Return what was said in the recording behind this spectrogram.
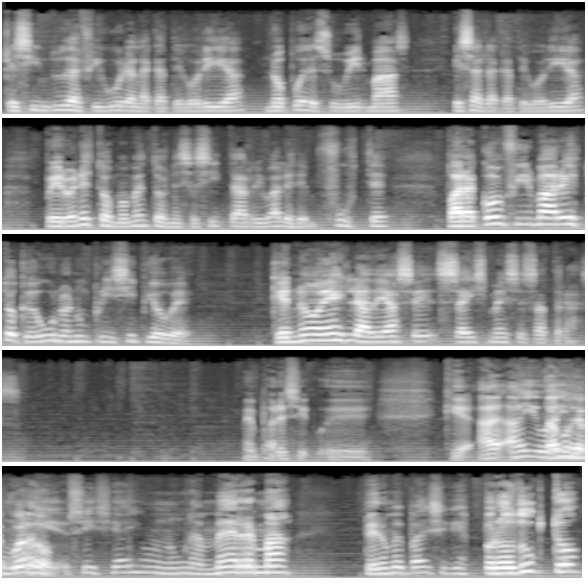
que sin duda figura en la categoría, no puede subir más, esa es la categoría, pero en estos momentos necesita rivales de fuste para confirmar esto que uno en un principio ve, que no es la de hace seis meses atrás. Me parece... Eh que hay, ¿Estamos de acuerdo? sí, sí, hay una merma, pero me parece que es producto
